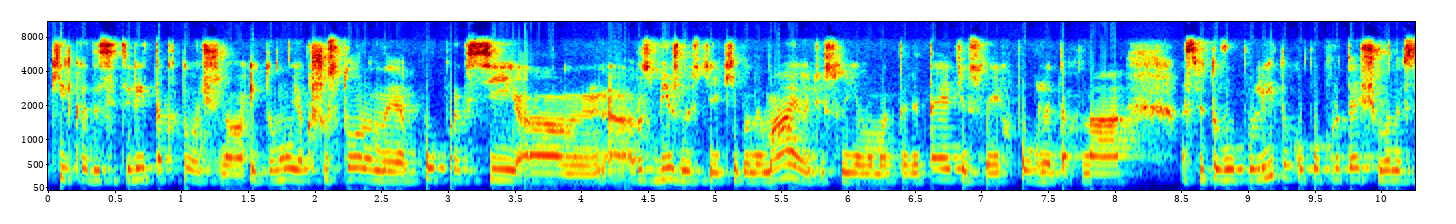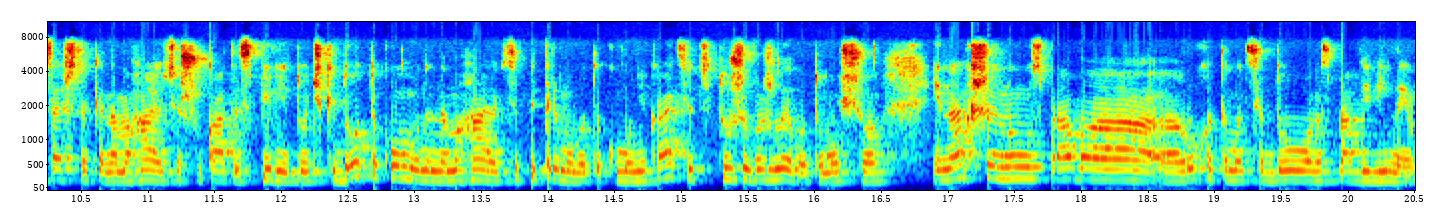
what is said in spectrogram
кілька десятиліть так точно. І тому, якщо сторони, попри всі е, розбіжності, які вони мають у своєму менталітеті, у своїх поглядах на світову політику, попри те, що вони все ж таки намагаються шукати спільні точки дотику, вони намагаються підтримувати комунікацію. Це дуже важливо, тому що інакше ну справа рухатиметься до насправді війни.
